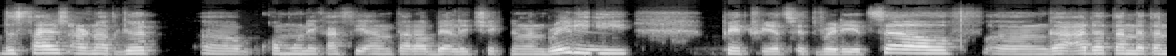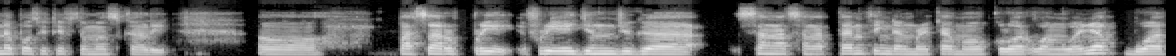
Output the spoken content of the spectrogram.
the signs are not good. Eh, komunikasi antara Belichick dengan Brady, Patriots with Brady itself, nggak ada tanda-tanda positif sama sekali. Eh, pasar free, free agent juga sangat-sangat tempting dan mereka mau keluar uang banyak buat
